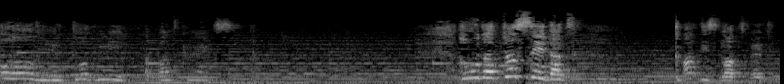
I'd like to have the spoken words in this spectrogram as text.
all you told me about Christ, I would have just said that God is not faithful.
